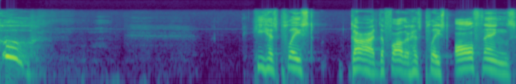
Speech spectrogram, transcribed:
Whew he has placed, God the Father has placed all things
